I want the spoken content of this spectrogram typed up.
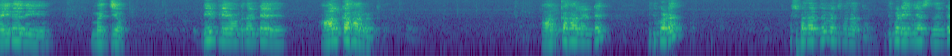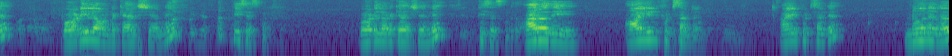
ఐదోది మద్యం. దీంట్లో ఏముంటుందంటే ఆల్కహాల్ ఉంటుంది ఆల్కహాల్ అంటే ఇది కూడా విష పదార్థం మంచి పదార్థం. ఇది కూడా ఏం చేస్తుందంటే బాడీలో ఉన్న కాల్షియాన్ని తీసేసుకుంటుంది. బాడీలో ఉన్న కాల్షియాన్ని తీసేసుకుంటుంది. ఆరోది ఆయిల్ ఫుడ్స్ అంటండి ఆయిల్ ఫుడ్స్ అంటే నూనెలో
